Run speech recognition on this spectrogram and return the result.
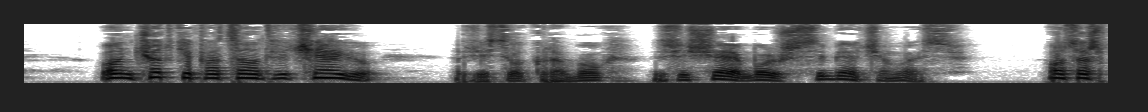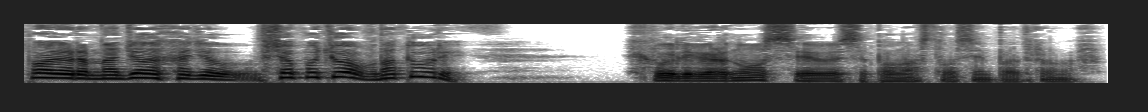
— Он четкий пацан, отвечаю, — зачистил Коробок, защищая больше себя, чем Васю. — Он со шпалером на дело ходил, все путем, в натуре. Хвыля вернулся и высыпал на стол семь патронов.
